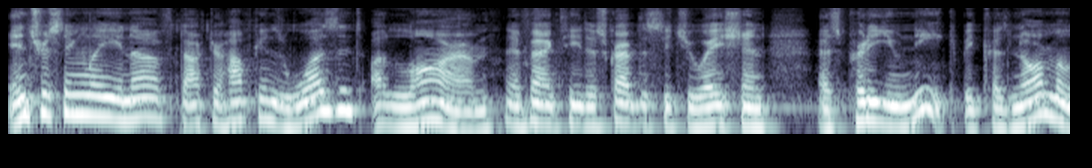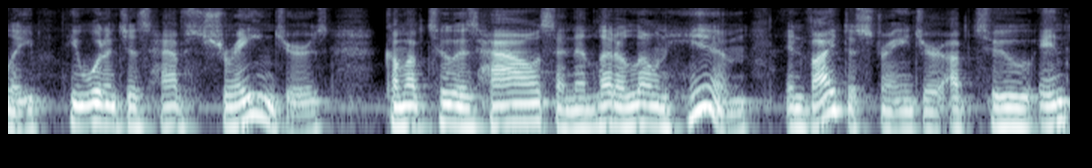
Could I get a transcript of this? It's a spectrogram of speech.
interestingly enough, Dr. Hopkins wasn't alarmed. In fact, he described the situation as pretty unique because normally he wouldn't just have strangers come up to his house and then let alone him invite the stranger up to in,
